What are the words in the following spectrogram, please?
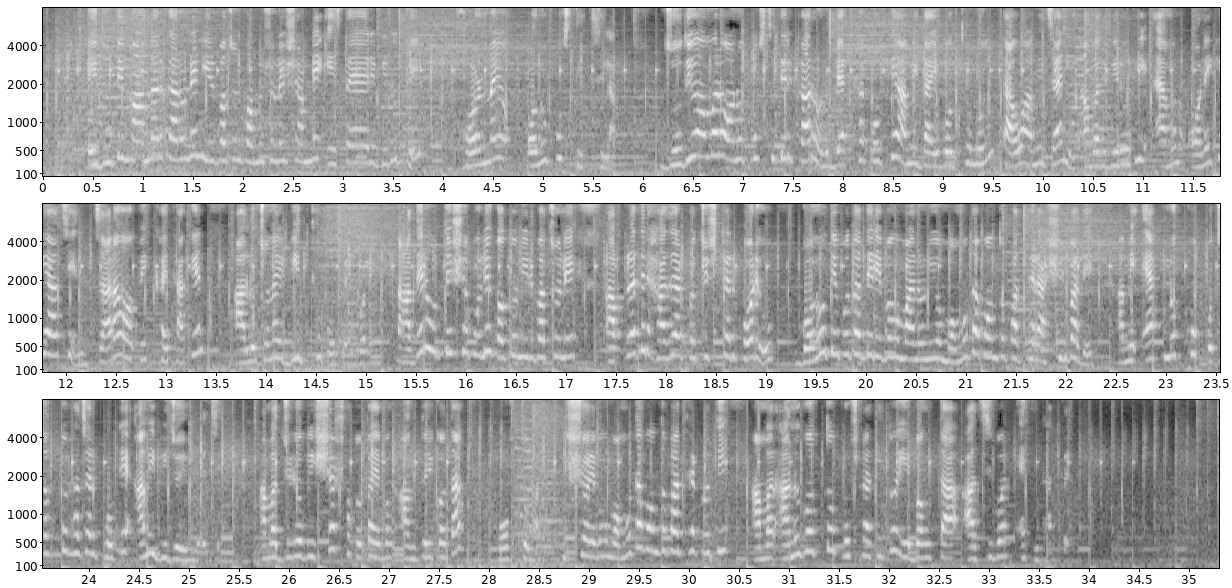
এই দুটি মামলার কারণে নির্বাচন কমিশনের সামনে এসআইআর বিরুদ্ধে ধর্নায় অনুপস্থিত ছিলাম। যদিও আমার অনুপস্থিতির কারণ ব্যাখ্যা করতে আমি দায়বদ্ধ নই, তাও আমি জানি আমার বিরোধী এমন অনেকে আছেন যারা অপেক্ষায় থাকেন, আলোচনায় বিদ্ধ করবেন বলে। তাদের উদ্দেশ্য বলে গত নির্বাচনে আপনাদের হাজার প্রচেষ্টার পরেও গণদেবতাদের এবং মাননীয় মমতা বন্দ্যোপাধ্যায়ের আশীর্বাদে আমি এক লক্ষ পঁচাত্তর হাজার ভোটে আমি বিজয়ী হয়েছি। আমার দৃঢ় বিশ্বাস, সততা এবং আন্তরিকতা বর্তমান। ঈশ্বর এবং মমতা বন্দ্যোপাধ্যায়ের প্রতি আমার আনুগত্য, প্রশ্নাতীত এবং তা আজীবন একই থাকবে।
